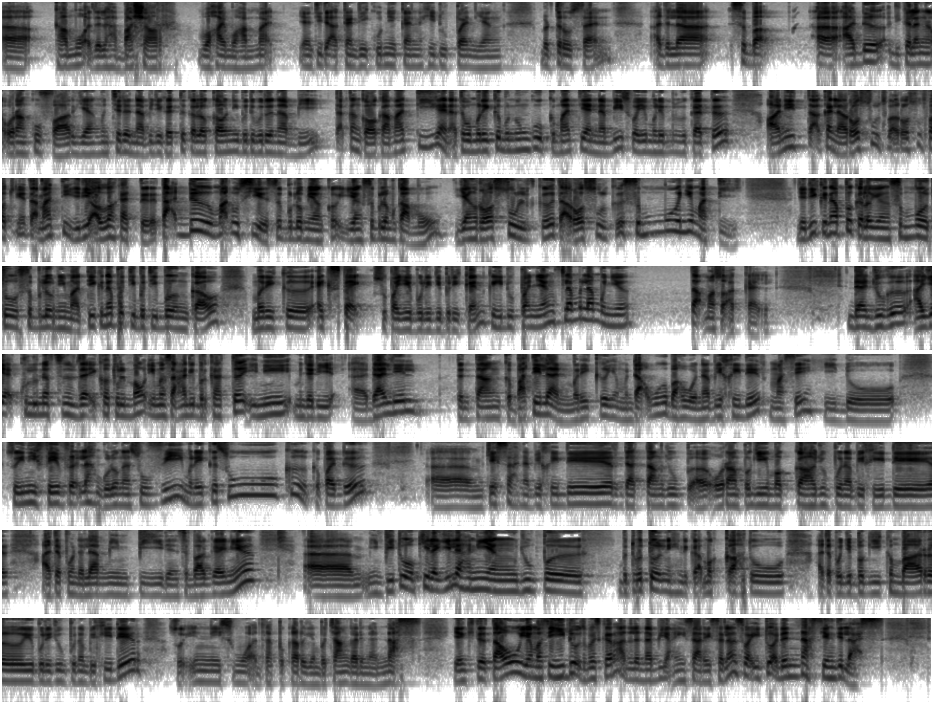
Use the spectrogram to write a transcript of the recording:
uh, kamu adalah bashar wahai Muhammad yang tidak akan dikurniakan hidupan yang berterusan adalah sebab uh, ada di kalangan orang kufar yang mencela Nabi. Dia kata kalau kau ni betul-betul Nabi takkan kau akan mati kan? Atau mereka menunggu kematian Nabi supaya boleh berkata ah ni takkanlah Rasul sebab Rasul sepatutnya tak mati. Jadi Allah kata tak ada manusia sebelum yang yang sebelum kamu yang Rasul ke tak Rasul ke semuanya mati jadi kenapa kalau yang semua tu sebelum ni mati, kenapa tiba-tiba engkau mereka expect supaya boleh diberikan kehidupan yang selama-lamanya tak masuk akal. Dan juga ayat kullu nafsin dha'iqatul maut Imam Sa'adi berkata ini menjadi uh, dalil tentang kebatilan mereka yang mendakwa bahawa Nabi Khidir masih hidup. So ini favourite lah golongan sufi mereka suka kepada um, kisah Nabi Khidir datang jumpa uh, orang pergi Mekah jumpa Nabi Khidir ataupun dalam mimpi dan sebagainya. Uh, mimpi tu okey lagi lah ni yang jumpa betul-betul ni dekat Mekah tu ataupun dia pergi kembara dia boleh jumpa Nabi Khidir. So ini semua adalah perkara yang bercanggah dengan nas. Yang kita tahu yang masih hidup sampai sekarang adalah Nabi Isa AS. Sebab itu ada nas yang jelas.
